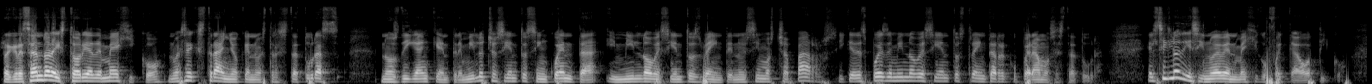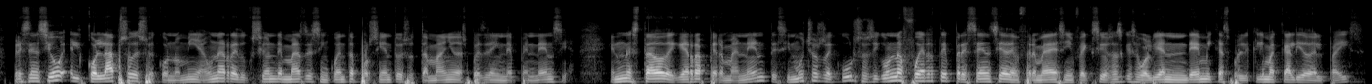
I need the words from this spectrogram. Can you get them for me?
Regresando a la historia de México, no es extraño que nuestras estaturas nos digan que entre 1850 y 1920 no hicimos chaparros y que después de 1930 recuperamos estatura. El siglo XIX en México fue caótico. Presenció el colapso de su economía, una reducción de más del 50% de su tamaño después de la independencia, en un estado de guerra permanente, sin muchos recursos y con una fuerte presencia de enfermedades infecciosas que se volvían endémicas por el clima cálido del país.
